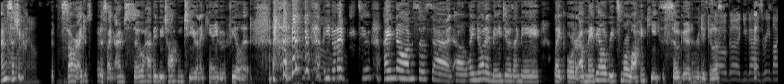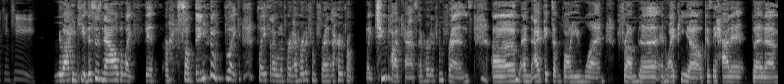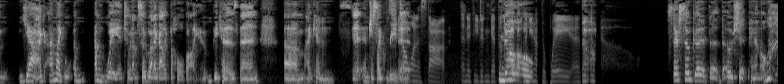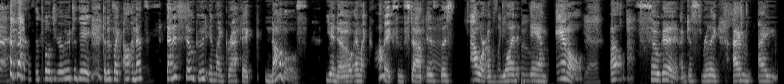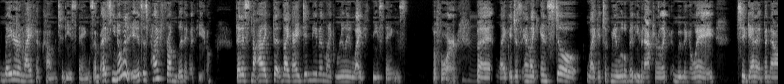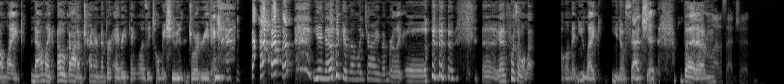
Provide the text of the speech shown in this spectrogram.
I'm you such a now. sorry. I just noticed like I'm so happy to be talking to you and I can't even feel it. you know what I may do? I know I'm so sad. Um, I know what I may do is I may like order. Uh, maybe I'll read some more Locke & Key because it's so good and ridiculous. So good, you guys read Locke & Key. Locke & Key. This is now the like fifth or something like place that I would have heard. I heard it from friends. I heard it from like two podcasts. I've heard it from friends. Um, and I picked up volume one from the NYPL because they had it. But um, yeah, I, am like I'm, I'm, way into it. I'm so glad I got like the whole volume because then um, I can sit and just like read you it. Don't want to stop. And if you didn't get the no, whole, you have to wait. And. Like, no they're so good at the the oh shit panel. Yeah. I told you earlier today that it's like oh, and that's that is so good in like graphic novels, you know, and like comics and stuff. Yeah. Is this power of like one boom. damn panel? Yeah. Oh, so good. I'm just really, I'm, I later in life have come to these things. Um, it's, you know what it is? It's probably from living with you. That it's not like that, like I didn't even like really like these things before, mm-hmm. but like it just and like and still like it took me a little bit even after like moving away to get it. But now I'm like now I'm like oh god, I'm trying to remember everything Leslie told me she enjoyed reading. you know, because I'm like trying to remember like oh, uh and of course I won't like album and you like you know sad shit, but um a lot of sad shit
